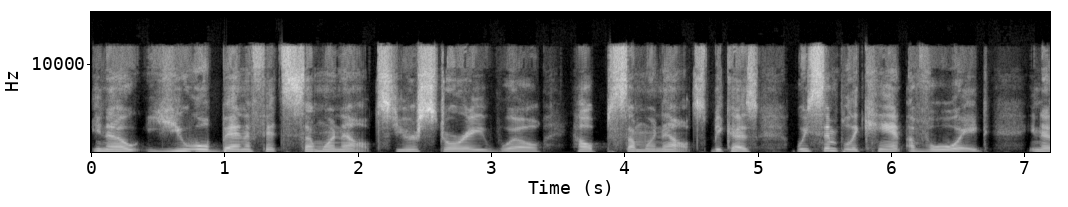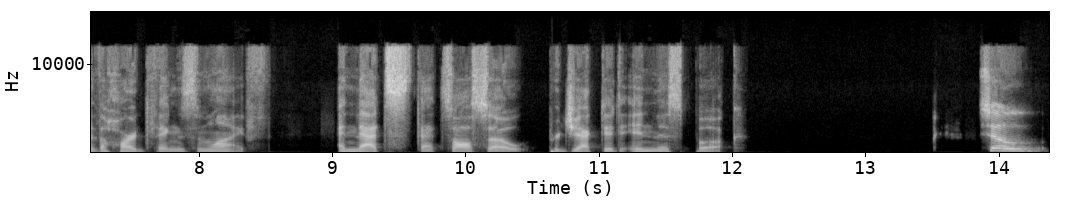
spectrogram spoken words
you know, you will benefit someone else. Your story will help someone else because we simply can't avoid, you know, the hard things in life. And that's that's also projected in this book. So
